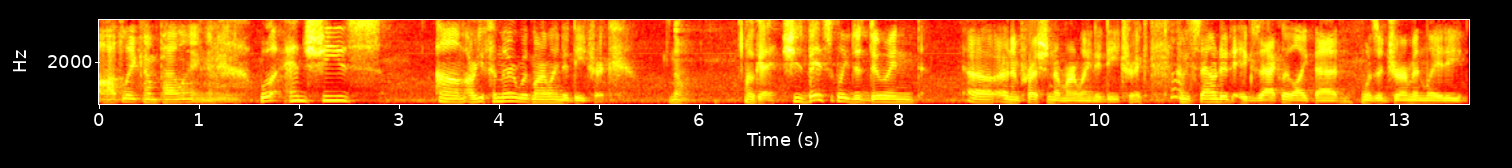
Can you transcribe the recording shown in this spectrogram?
oddly compelling. I mean, Well, and she's. Um, are you familiar with Marlene Dietrich? no, Okay, she's basically just doing uh, an impression of Marlene Dietrich, who sounded exactly like that. Was a German lady,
